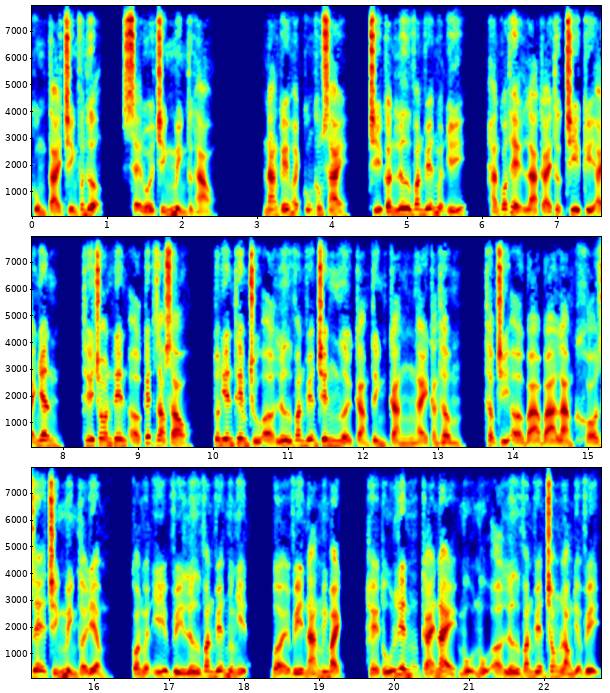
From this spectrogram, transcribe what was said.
cùng tài chính phân thượng, sẽ đối chính mình thực hảo. Nàng kế hoạch cũng không sai, chỉ cần Lư Văn Viễn nguyện ý, hắn có thể là cái thực chi kỷ ái nhân, thế cho nên ở kết giao sau, Tuân Yên thêm chú ở Lư Văn Viễn trên người cảm tình càng ngày càng thâm, thậm chí ở bà bà làm khó dễ chính mình thời điểm, còn nguyện ý vì Lư Văn Viễn nhường nhịn, bởi vì nàng minh bạch, hề tú liên cái này mụ mụ ở Lư Văn Viễn trong lòng địa vị.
